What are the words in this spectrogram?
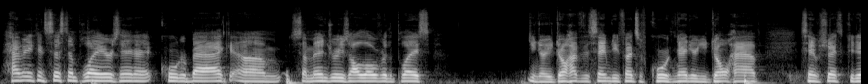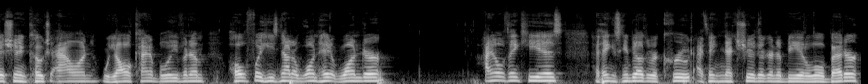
having consistent players in at quarterback, um, some injuries all over the place. You know, you don't have the same defensive coordinator. You don't have same strength conditioning. Coach Allen, we all kind of believe in him. Hopefully, he's not a one hit wonder. I don't think he is. I think he's going to be able to recruit. I think next year they're going to be a little better.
